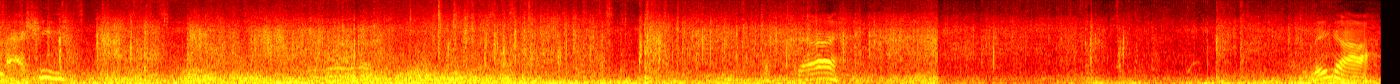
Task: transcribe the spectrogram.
Flashy. Legal.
